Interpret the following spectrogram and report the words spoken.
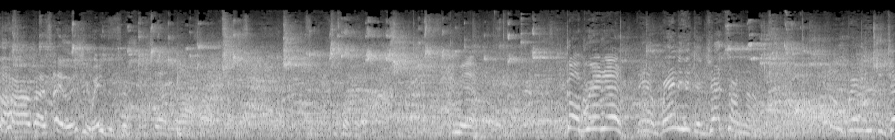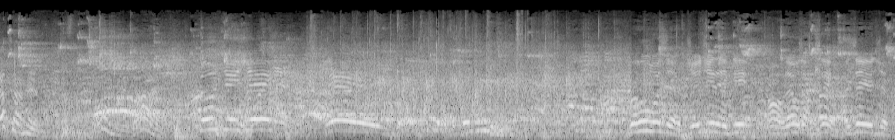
I was about to say, who's she waving to? he said not. Come here. Go, Brandon! Damn, Brandon hit the Jets on them. Oh, Brandon hit the Jets on him. Oh my god. Go, JJ! Hey! Bro, who was that? JJ that gave. Oh, that was Isaiah. Isaiah just.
